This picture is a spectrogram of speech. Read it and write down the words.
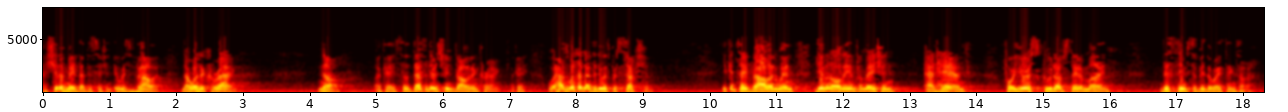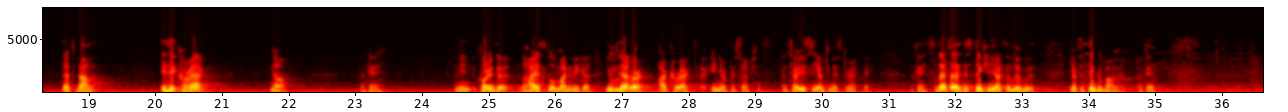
I should have made that decision. It was valid. Now, was it correct? No. Okay, so that's the difference between valid and correct. Okay, what has what's that got to do with perception? You can say valid when, given all the information at hand, for your screwed up state of mind, this seems to be the way things are. That's valid. Is it correct? No. Okay? I mean, according to the high school of Madhyamika, you never are correct in your perceptions until you see emptiness directly. Okay? So that's a distinction you have to live with. You have to think about it. Okay?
